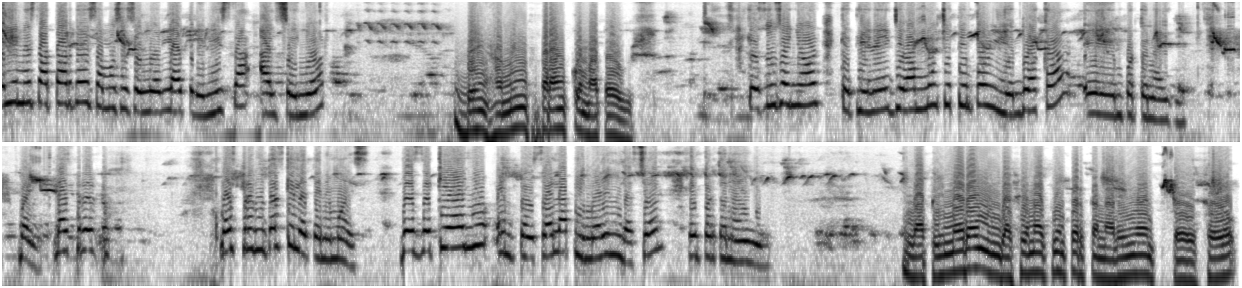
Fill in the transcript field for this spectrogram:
hoy en esta tarde estamos haciendo la entrevista al señor, Benjamín Franco Mateus. Es un señor que tiene lleva mucho tiempo viviendo acá eh, en Puerto Nariño. Bueno, las, pre- las preguntas que le tenemos es, ¿desde qué año empezó la primera inundación en Puerto Nariño? La primera inundación aquí en Puerto Nariño empezó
